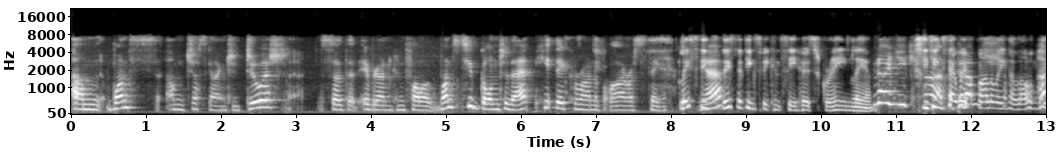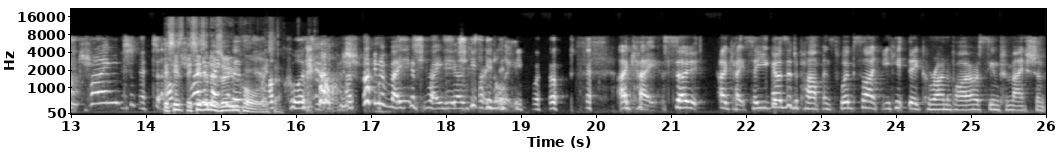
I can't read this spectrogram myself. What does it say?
Um, once I'm just going to do it so that everyone can follow. Once you've gone to that, hit their coronavirus thing. Lisa thinks, Yeah? Lisa thinks we can see her screen, Liam. No, you can't. She thinks that we're I'm- following along. I'm trying to. to This is this isn't a make it Zoom as- call, Lisa. of course, I'm trying to make it radio She's friendly. the. Okay, so okay, so you go to the department's website, you hit their coronavirus information.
